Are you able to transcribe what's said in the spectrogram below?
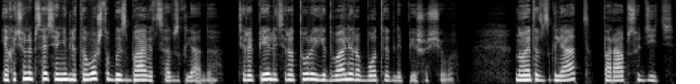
Я хочу написать ее не для того, чтобы избавиться от взгляда. Терапия литературы едва ли работает для пишущего. Но этот взгляд пора обсудить,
